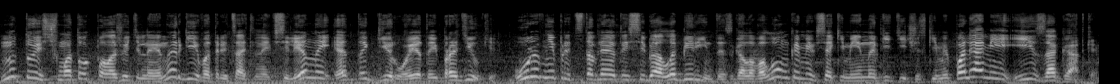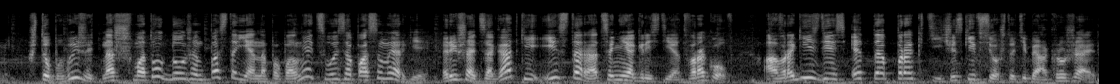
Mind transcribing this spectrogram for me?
Ну, то есть шматок положительной энергии в отрицательной вселенной — это герой этой бродилки. Уровни представляют из себя лабиринты с головоломками, всякими энергетическими полями и загадками. Чтобы выжить, наш шматок должен постоянно пополнять свой запас энергии, решать загадки и стараться не огрести от врагов. А враги здесь это практически все, что тебя окружает.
